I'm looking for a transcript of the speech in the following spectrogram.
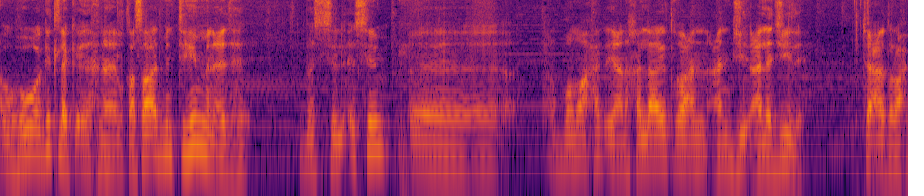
وهو قلت لك إحنا القصائد منتهين من عندها. بس الاسم آه، ربما حد يعني خلاه يطغى عن عن جي على جيله. ابتعد راح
